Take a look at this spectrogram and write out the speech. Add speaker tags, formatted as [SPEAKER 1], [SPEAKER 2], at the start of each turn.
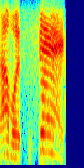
[SPEAKER 1] That was sick.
